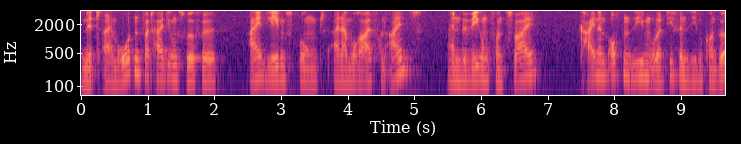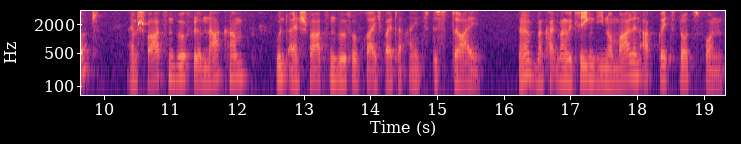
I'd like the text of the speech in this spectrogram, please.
mit einem roten Verteidigungswürfel, ein Lebenspunkt, einer Moral von 1, einer Bewegung von 2, keinen offensiven oder defensiven Convert, einem schwarzen Würfel im Nahkampf und einen schwarzen Würfel auf Reichweite 1 bis 3. Ne? Man kann, man, wir kriegen die normalen Upgrade-Slots von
